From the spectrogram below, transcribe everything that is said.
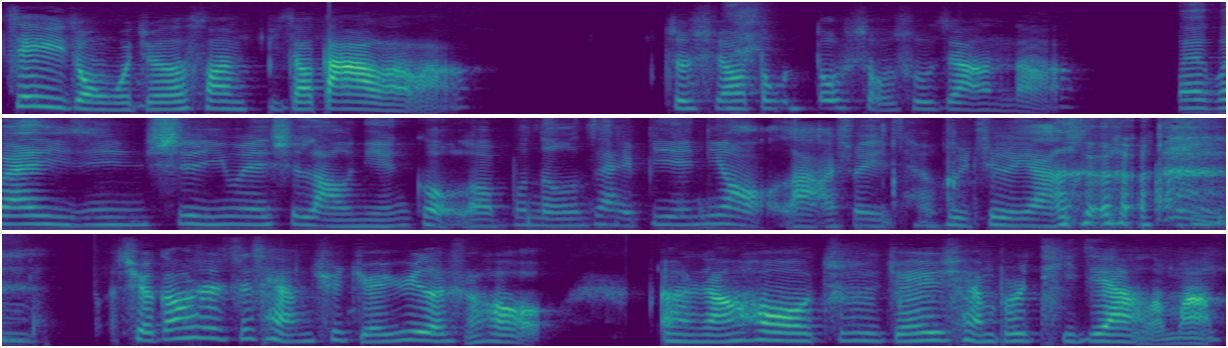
这一种，我觉得算比较大了了。就需要动动 手术这样的，乖乖已经是因为是老年狗了，不能再憋尿啦，所以才会这样。雪糕是之前去绝育的时候，嗯，然后就是绝育前不是体检了吗？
